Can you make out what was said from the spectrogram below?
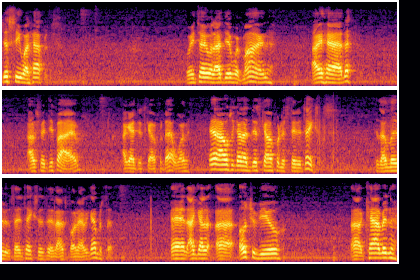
Just see what happens. Let me tell you what I did with mine. I had, I was 55. I got a discount for that one. And I also got a discount for the state of Texas because I live in of Texas and I was going out of Galveston. And I got a uh, Ocean View uh, cabin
